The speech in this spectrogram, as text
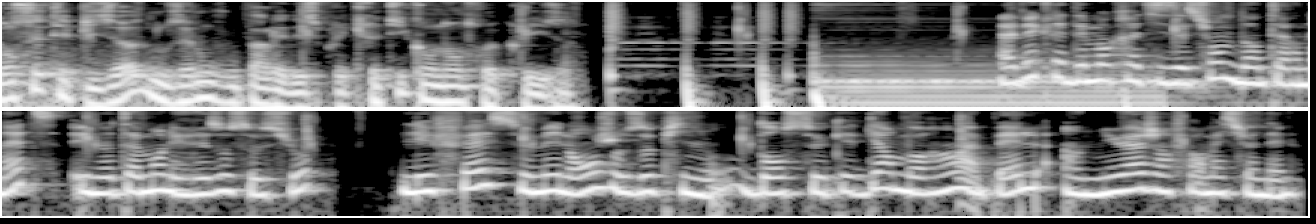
Dans cet épisode, nous allons vous parler d'esprit critique en entreprise. Avec la démocratisation d'Internet, et notamment les réseaux sociaux, les faits se mélangent aux opinions dans ce qu'Edgar Morin appelle un nuage informationnel.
